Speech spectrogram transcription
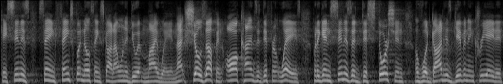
Okay, sin is saying, thanks, but no thanks, God. I want to do it my way. And that shows up in all kinds of different ways. But again, sin is a distortion of what God has given and created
